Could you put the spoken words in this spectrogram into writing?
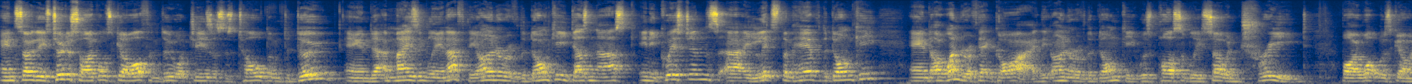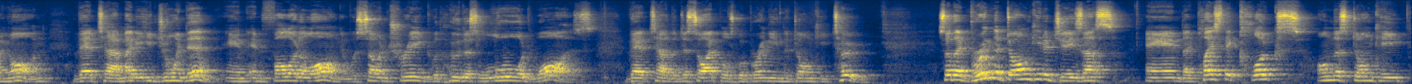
And so these two disciples go off and do what Jesus has told them to do. And uh, amazingly enough, the owner of the donkey doesn't ask any questions. Uh, he lets them have the donkey. And I wonder if that guy, the owner of the donkey, was possibly so intrigued by what was going on that uh, maybe he joined in and, and followed along and was so intrigued with who this Lord was that uh, the disciples were bringing the donkey to. So they bring the donkey to Jesus and they place their cloaks on this donkey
